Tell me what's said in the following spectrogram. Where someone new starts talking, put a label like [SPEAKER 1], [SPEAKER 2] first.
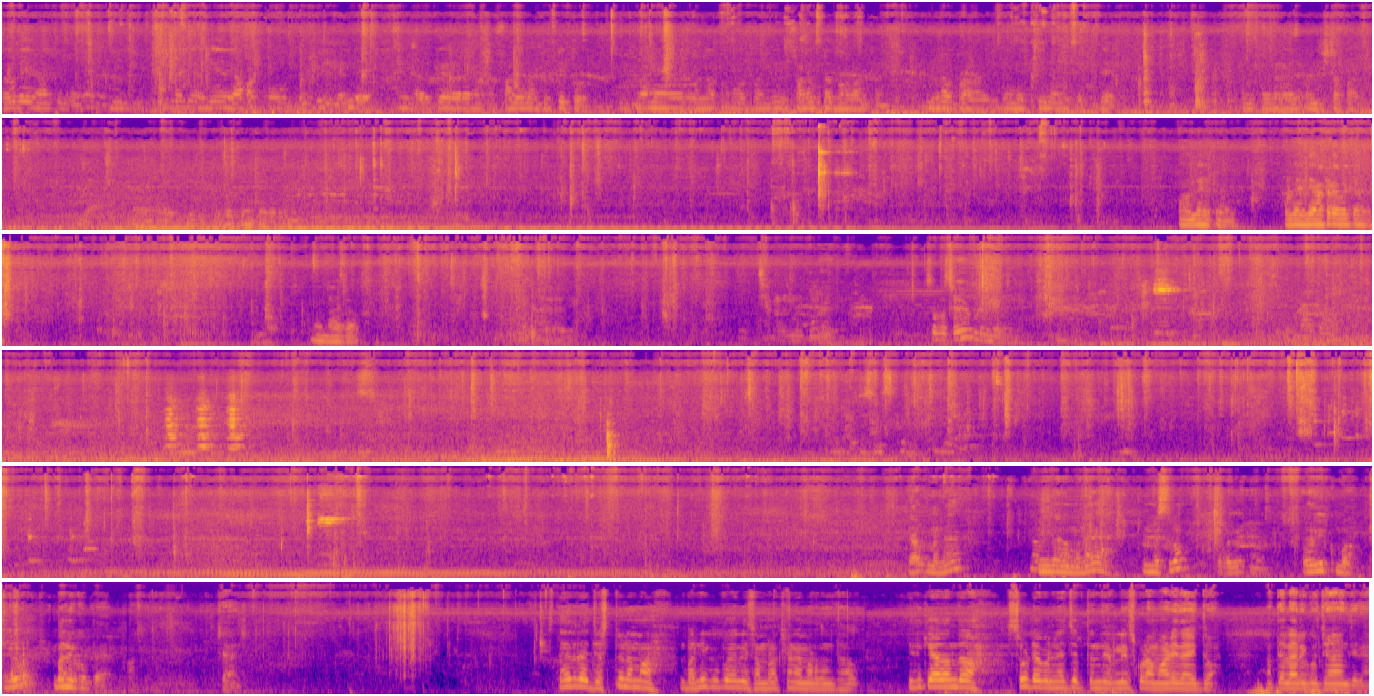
[SPEAKER 1] ಅದೇ ಹಾಕಿದ್ರೆ ಅಲ್ಲಿ ವ್ಯಾಪಾರಕ್ಕೆ ಬಂದು ಬಂದೆ. ಅದಕ್ಕೆ ಸೊಲೆ ಎಲ್ಲ ಬಿಟ್ಟಿತ್ತು. ನಾನು ವ್ಯಾಪಾರಕ್ಕೆ ಹೋಗಿ ಬಂದು ಸೊಲೆ ಬಿಟ್ಟದ್ದು ನೋಡುವ ಅಂತಂದು ಇಲ್ಲಪ್ಪ ಇದನ್ನು ಎತ್ತಿ ನಾನು ಸಿಕ್ಕಿದೆ ಒಂದು ತೊಂದರೆ ಒಂದು ಇಷ್ಟಪ್ಪ ಅಲ್ಲೇ ಆಯ್ತು ನೋಡಿ ಅಲ್ಲೇ, ಅಲ್ಲಿ ಆ ಕಡೆ ಹೋಯ್ತಾ ಸ್ವಲ್ಪ ಸೈಡ್ ಬಿಡಿ ಯಾರ ಮನೆ? ನಿಮ್ದೇನ ಮನೆ? ನಿಮ್ಮ ಹೆಸರು? ರವಿಕುಮಾರ್. ರವಿಕುಮಾರ್. ಇವರು ಬನ್ನಿಕುಪ್ಪೆ ಚಾರ್ಜ್ ಸ್ನೇಹಿತರೆ ಜಸ್ಟ್ ನಮ್ಮ ಬನ್ನಿಕುಪ್ಪೆಯಲ್ಲಿ ಸಂರಕ್ಷಣೆ ಮಾಡಿದಂತಹ ಇದಕ್ಕೆ ಆದೊಂದು ಸೂಟೇಬಲ್ ನೇಚರ್ ತಂದು ರಿಲೀಸ್ ಕೂಡ ಮಾಡಿದಾಯಿತು. ಮತ್ತೆಲ್ಲರಿಗೂ ಚಾನ್ಸ್ ಇದೆ.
